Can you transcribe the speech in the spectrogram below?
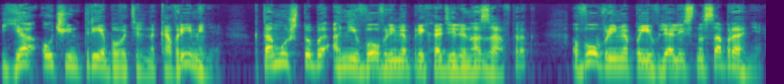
Я очень требовательна ко времени, к тому, чтобы они вовремя приходили на завтрак, вовремя появлялись на собраниях.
